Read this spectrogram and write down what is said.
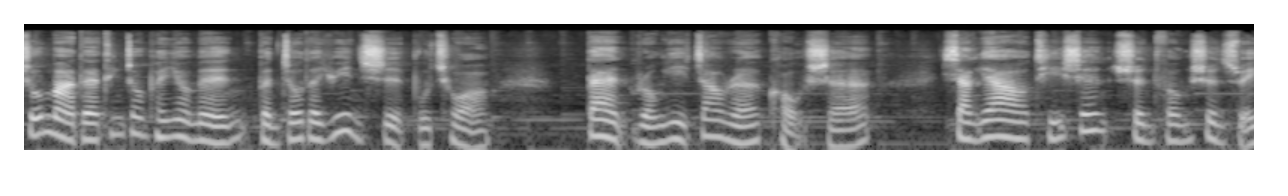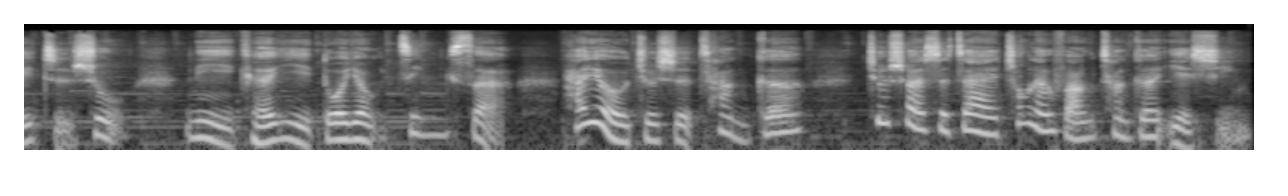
属马的听众朋友们，本周的运势不错，但容易招惹口舌。想要提升顺风顺水指数，你可以多用金色。还有就是唱歌，就算是在冲凉房唱歌也行。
